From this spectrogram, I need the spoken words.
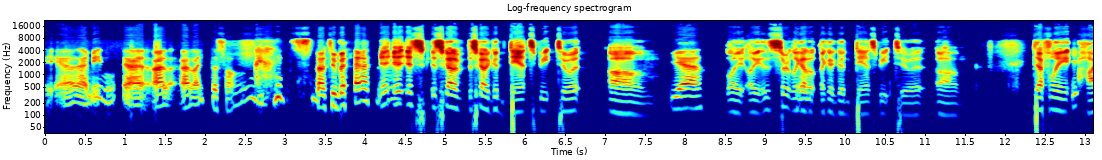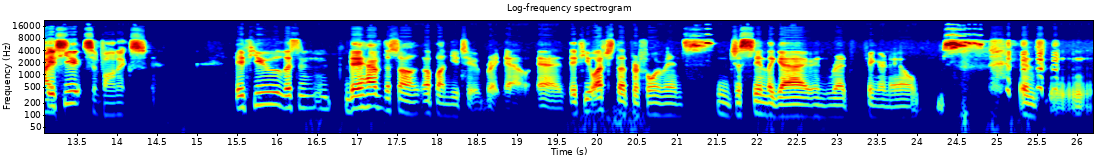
Yeah, I mean, I, I, I like the song. it's not too bad. it, it, it's it's got a it's got a good dance beat to it um yeah, like like it's certainly Yeah. got a, like a good dance beat to it um definitely high you- symphonics if you listen, they have the song up on YouTube right now, and if you watch the performance, just seeing the guy in red fingernails and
